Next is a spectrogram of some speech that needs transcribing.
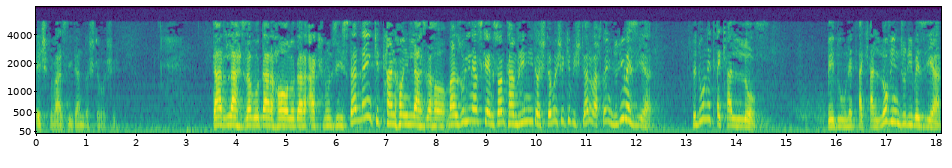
عشق ورزیدن داشته باشه. در لحظه و در حال و در اکنون زیستن نه اینکه تنها این لحظه ها منظور این است که انسان تمرینی داشته باشه که بیشتر وقتا اینجوری بزید بدون تکلف. بدون تکلف اینجوری بزید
